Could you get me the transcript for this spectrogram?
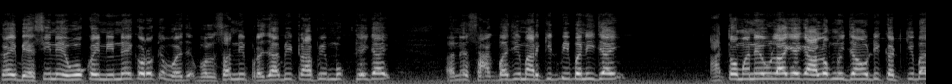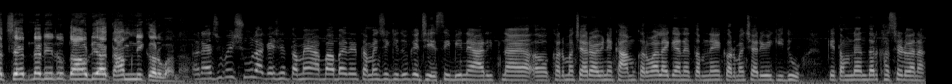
કંઈ બેસીને એવો કોઈ નિર્ણય કરો કે વલસાડની પ્રજા બી ટ્રાફિક મુક્ત થઈ જાય અને શાકભાજી માર્કેટ બી બની જાય. આ તો મને એવું લાગે કે આ લોકોની જ્યાં સુધી કટકી બાદ સેટ નથી તો ત્યાં સુધી આ કામ નહીં કરવાના. રાજુભાઈ શું લાગે છે તમે આ બાબતે? તમે જે કીધું કે જેસીબી ને આ રીતના કર્મચારીઓ આવીને કામ કરવા લાગ્યા અને તમને કર્મચારીઓએ કીધું કે તમને અંદર ખસેડવાના.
